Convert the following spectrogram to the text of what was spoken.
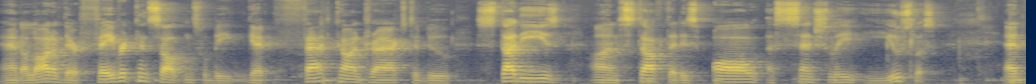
and a lot of their favorite consultants will be get fat contracts to do studies on stuff that is all essentially useless. And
